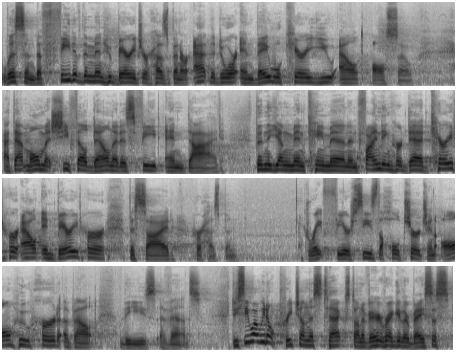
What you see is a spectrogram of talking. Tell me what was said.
Listen, the feet of the men who buried your husband are at the door, and they will carry you out also. At that moment, she fell down at his feet and died. Then the young men came in and, finding her dead, carried her out and buried her beside her husband. Great fear seized the whole church and all who heard about these events. Do you see why we don't preach on this text on a very regular basis?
